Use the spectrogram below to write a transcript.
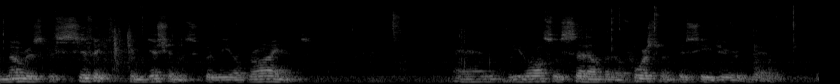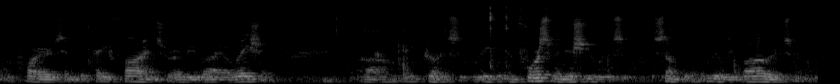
a number of specific conditions for the O'Briens. And we'd also set up an enforcement procedure that requires him to pay fines for every violation. Um, because the enforcement issue is something that really bothers me.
